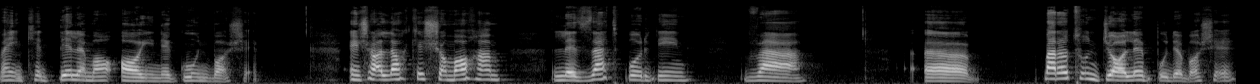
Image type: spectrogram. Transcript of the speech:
و اینکه دل ما آینه گون باشه. انشاءالله که شما هم لذت بردین و براتون جالب بوده باشه.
